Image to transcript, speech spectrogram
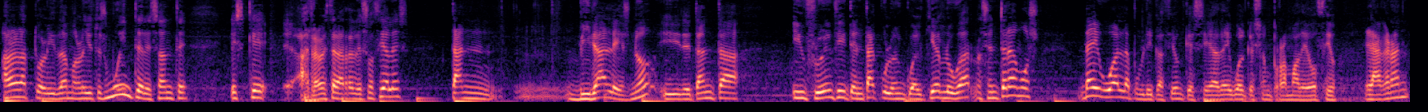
ahora la actualidad, Manuel, y esto es muy interesante, es que eh, a través de las redes sociales, tan mm, virales, ¿no? Y de tanta influencia y tentáculo en cualquier lugar, nos enteramos, da igual la publicación que sea, da igual que sea un programa de ocio, la gran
